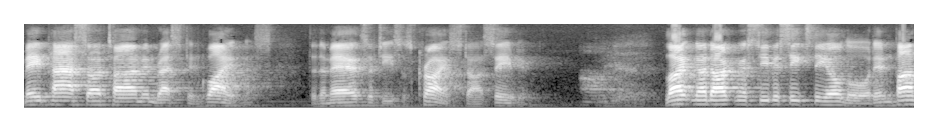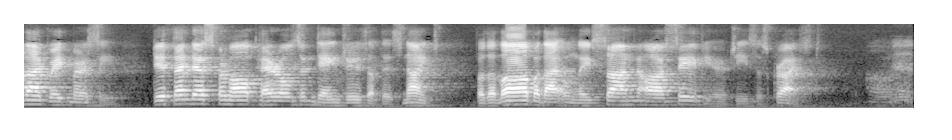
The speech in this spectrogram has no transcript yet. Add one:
may pass our time in rest and quietness, through the merits of Jesus Christ our Saviour. Amen. Lighten our darkness, we beseech thee, O Lord, and by thy great mercy, defend us from all perils and dangers of this night, for the love of thy only Son, our Saviour, Jesus Christ. Amen.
